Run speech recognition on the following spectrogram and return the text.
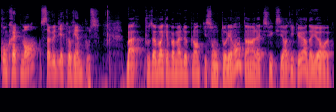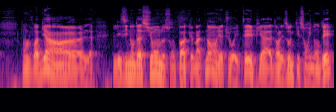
Concrètement, ça veut dire que rien ne pousse? Bah, faut savoir qu'il y a pas mal de plantes qui sont tolérantes hein, à l'asphyxie radiculaire. D'ailleurs, euh, on le voit bien. Hein, euh, les inondations ne sont pas que maintenant. Il y a toujours été. Et puis dans les zones qui sont inondées,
